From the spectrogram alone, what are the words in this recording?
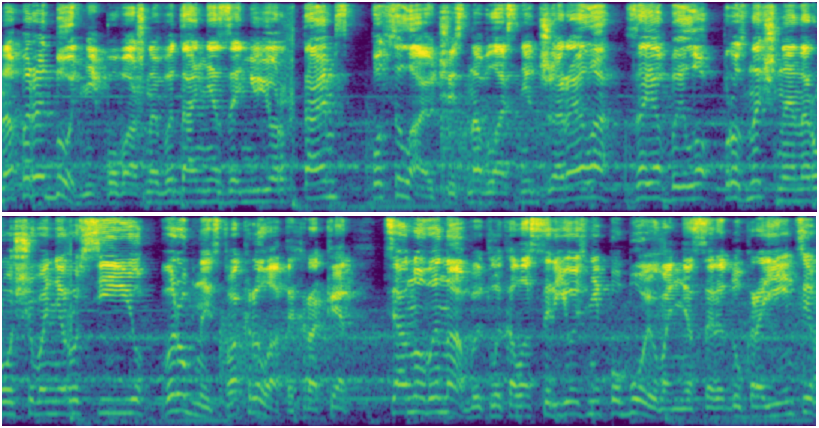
Напередодні поважне видання The New York Times, посилаючись на власні джерела, заявило про значне нарощування Росією виробництва крилатих ракет. Ця новина викликала серйозні побоювання серед українців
